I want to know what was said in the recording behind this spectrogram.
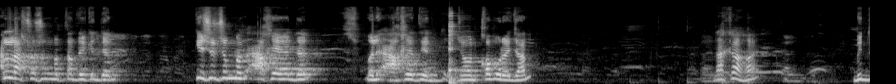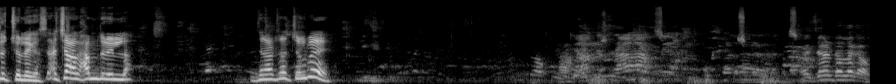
আল্লাহ সুসংবাদ তাদেরকে দেন। কি সুসংবাদ? আখে দেন। বলে আখেতে যখন কবরে যান, রাখা হয়, বিদ্যুৎ চলে গেছে। আচ্ছা আলহামদুলিল্লাহ। জেনারেটর চলবে? লাগাও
